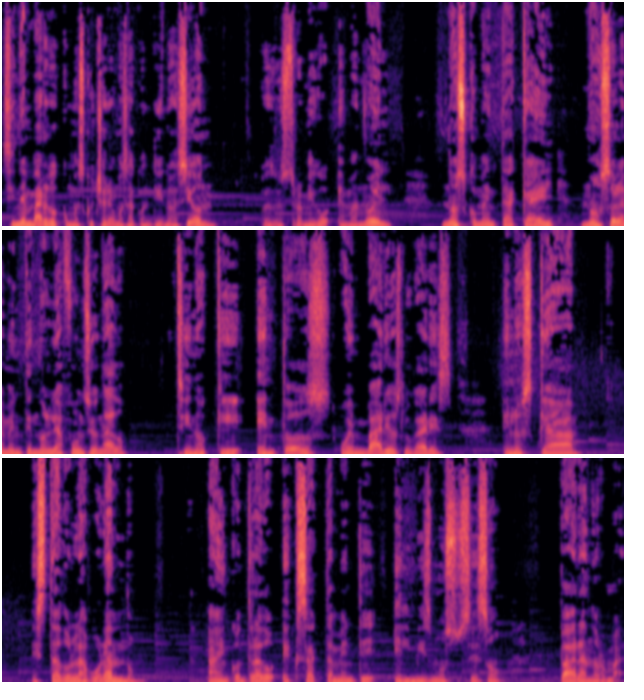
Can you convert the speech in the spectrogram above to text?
Sin embargo, como escucharemos a continuación, pues nuestro amigo Emanuel nos comenta que a él no solamente no le ha funcionado, sino que en todos o en varios lugares en los que ha estado laborando, ha encontrado exactamente el mismo suceso paranormal.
